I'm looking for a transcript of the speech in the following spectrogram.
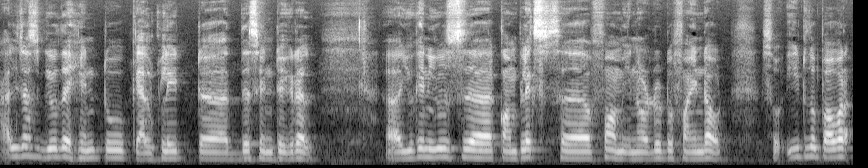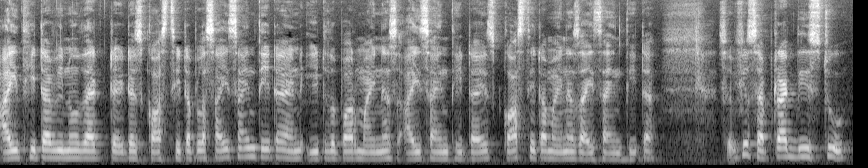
I'll just give the hint to calculate uh, this integral uh, you can use uh, complex uh, form in order to find out. So e to the power i theta we know that it is cos theta plus i sine theta and e to the power minus i sine theta is cos theta minus i sine theta. So if you subtract these two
